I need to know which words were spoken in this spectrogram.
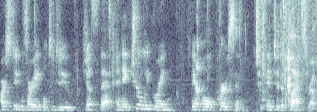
our students are able to do just that, and they truly bring their whole person to, into the classroom.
